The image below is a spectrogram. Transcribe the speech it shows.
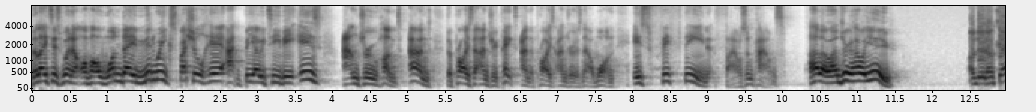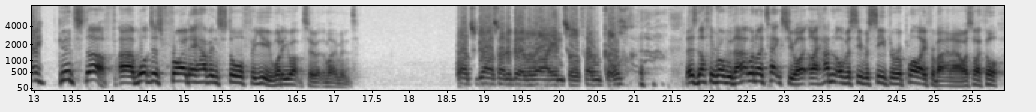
The latest winner of our one day midweek special here at BOTB is Andrew Hunt. And the prize that Andrew picked and the prize Andrew has now won is £15,000. Hello, Andrew. How are you? I'm doing okay. Good stuff. Uh, what does Friday have in store for you? What are you up to at the moment? Well, to be honest, I had a bit of a lie until a phone call. There's nothing wrong with that. When I text you, I, I, hadn't obviously received a reply for about an hour, so I thought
